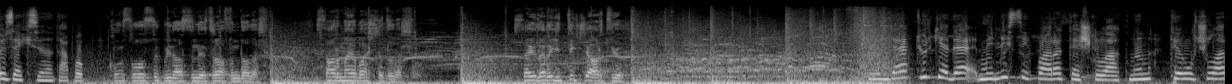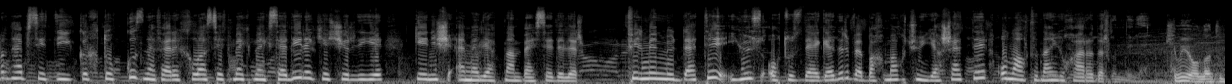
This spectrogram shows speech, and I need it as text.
öz əksini tapıb. Konsolosluk binasının etrafındalar. Sarmaya başladılar. Sayıları gittikçe artıyor. Filmdə Türkiyədə Milli İstihbarat Təşkilatının terrorçuların həbs etdiyi 49 nəfəri xilas etmək məqsədi ilə keçirdiyi geniş əməliyyatdan bəhs edilir. Filmin müddəti 130 dəqiqədir və baxmaq üçün yaş həddi 16-dan yuxarıdır. Kimi yolladın?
